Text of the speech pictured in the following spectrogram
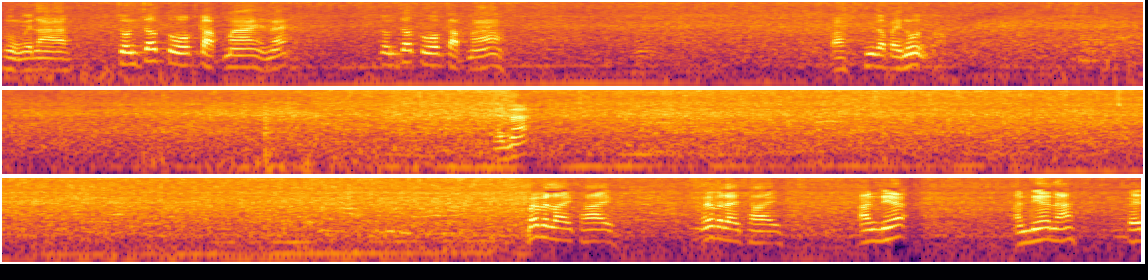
ถ่วงเวลา จนเจ้าตัวกลับมาเห็นไหมจนเจ้าตัวกลับมาไปที่เราไปนู่นเห็นไหมไม่เป็นไรชาย ไม่เป็นไรชาย อันเนี้ย อันเนี้ยนะ เป็น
